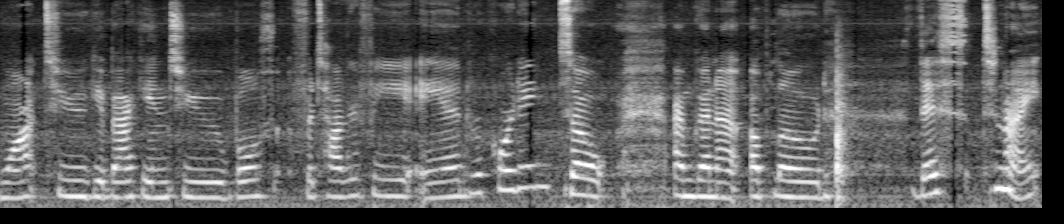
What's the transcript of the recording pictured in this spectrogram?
want to get back into both photography and recording. So I'm going to upload this tonight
